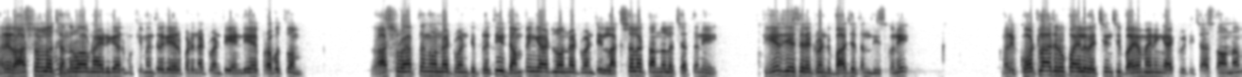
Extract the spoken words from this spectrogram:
మరి రాష్ట్రంలో చంద్రబాబు నాయుడు గారు ముఖ్యమంత్రిగా ఏర్పడినటువంటి ఎన్డీఏ ప్రభుత్వం రాష్ట్ర వ్యాప్తంగా ఉన్నటువంటి ప్రతి డంపింగ్ యార్డ్లో ఉన్నటువంటి లక్షల టన్నుల చెత్తని క్లియర్ చేసేటటువంటి బాధ్యతను తీసుకుని మరి కోట్లాది రూపాయలు వెచ్చించి బయోమైనింగ్ యాక్టివిటీ చేస్తా ఉన్నాం.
